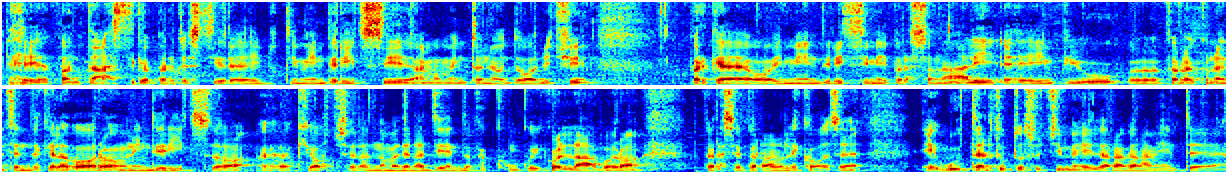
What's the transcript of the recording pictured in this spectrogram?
è fantastica per gestire tutti i miei indirizzi, al momento ne ho 12 perché ho i miei indirizzi miei personali e in più eh, per alcune aziende che lavoro ho un indirizzo eh, chiocciola il nome dell'azienda con cui collaboro per separare le cose e buttare tutto su Gmail era veramente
